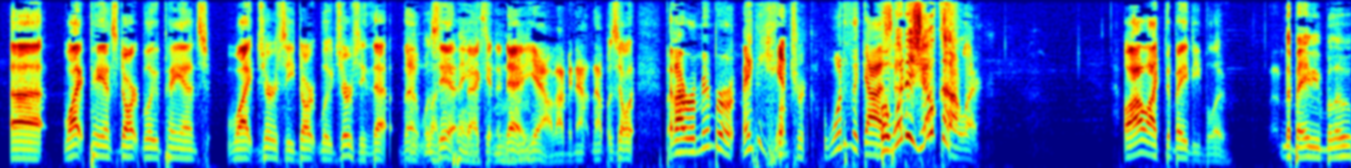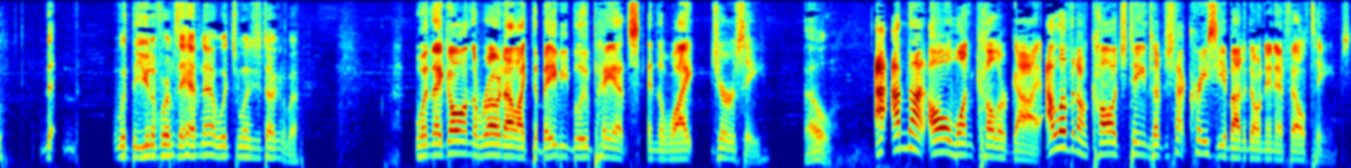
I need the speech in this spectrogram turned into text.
uh, white pants, dark blue pants, white jersey, dark blue jersey. That that was it pants. back in the day. Mm-hmm. Yeah, I mean that, that was all. But I remember maybe Hentrich, one of the guys. But what is your color? Oh, I like the baby blue. The baby blue, the, with the uniforms they have now. Which ones are you talking about? When they go on the road, I like the baby blue pants and the white jersey. Oh. I, I'm not all one color guy. I love it on college teams. I'm just not crazy about it on NFL teams.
